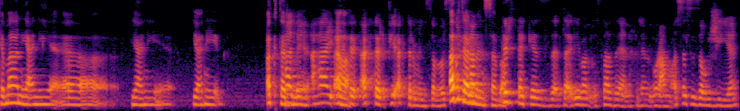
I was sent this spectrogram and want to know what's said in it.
كمان يعني آه، يعني يعني أكثر من هاي آه. أكثر أكثر في أكثر من سبب. كلها من سبب. ترتكز تقريبا أستاذة يعني خلينا نقول على المؤسسة الزوجية.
